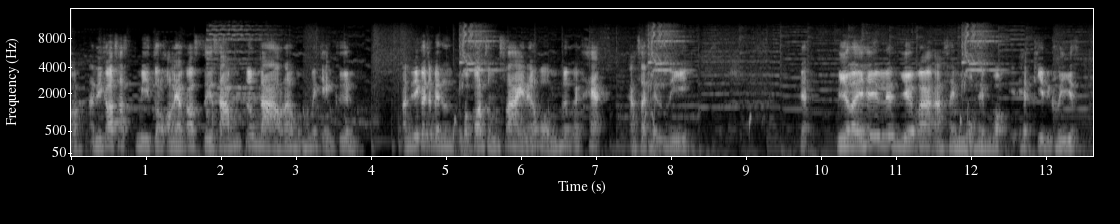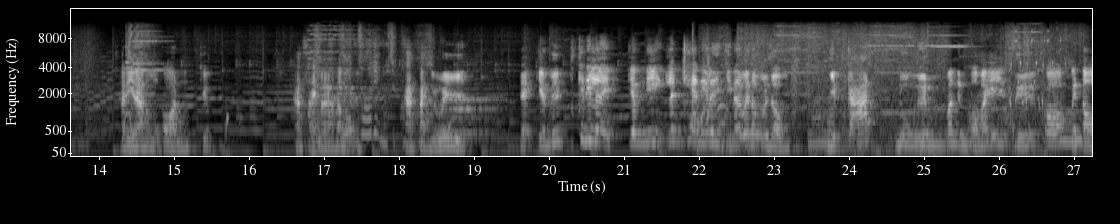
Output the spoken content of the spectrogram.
อ๋ออันนี้ก็ถ้ามีตัวละครแล้วก็ซื้อซ้ำเพิ่มดาวนะผมถ้าไม่เก่งขึ้น อันนี้ก็จะเป็นอุปกรณ์สมใส่นะครับผมเพิ่มแอคแท็กอะใส่ให้ตัวนี้ เนี่ยมีอะไรให้เล่นเยอะมากอะใส่หมวกใส่หมวกเฮดพีนคลีสอันนี้นะมังกรชึบอะใส่มานะผมอะไปลุย เนี่ยเกมนี้แค่นี้เลย เกมนี้เล่นแค่นี้เลยจริงๆนะเว้ยท่านผู้ชม หยิบการ์ดดูเงินว่าเงินพอไหมซื้อก็ไปต่อ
